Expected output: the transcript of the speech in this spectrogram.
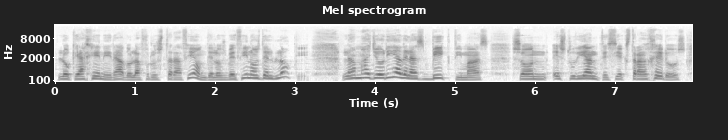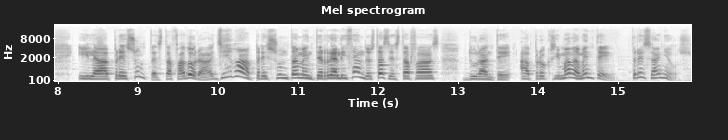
lo que ha generado la frustración de los vecinos del bloque. La mayoría de las víctimas son estudiantes y extranjeros y la presunta estafadora lleva presuntamente realizando estas estafas durante aproximadamente tres años.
